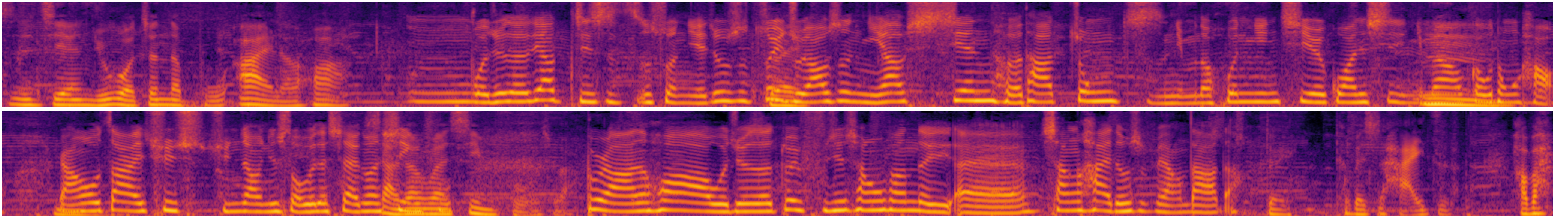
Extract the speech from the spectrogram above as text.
之间如果真的不爱的话，嗯，我觉得要及时止损，也就是最主要是你要先和他终止你们的婚姻契约关系，你们要沟通好，然后再去寻找你所谓的下一段幸福。下一段幸福是吧？不然的话，我觉得对夫妻双方的呃伤害都是非常大的。对，特别是孩子。好吧，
